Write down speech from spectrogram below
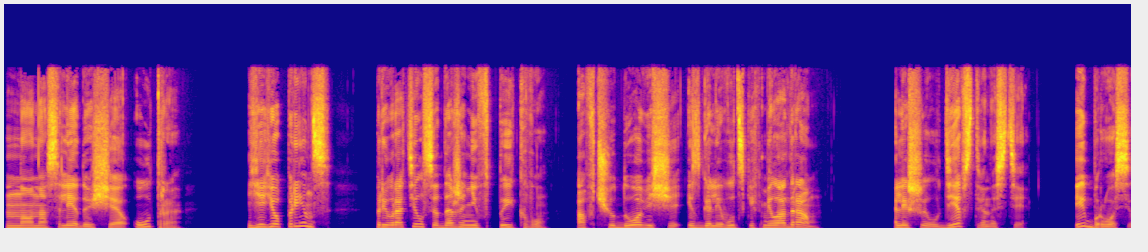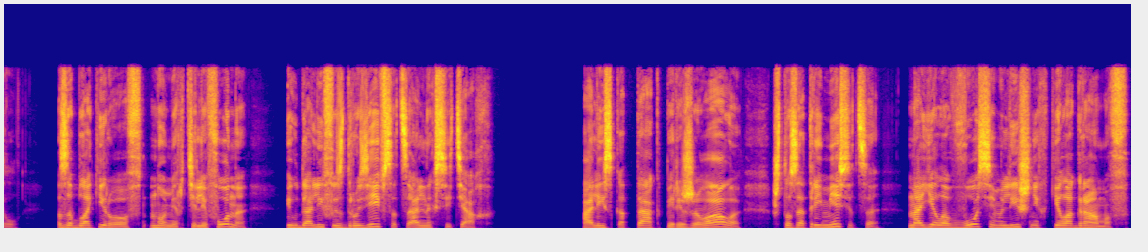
Но на следующее утро ее принц превратился даже не в тыкву, а в чудовище из голливудских мелодрам лишил девственности и бросил, заблокировав номер телефона и удалив из друзей в социальных сетях. Алиска так переживала, что за три месяца наела 8 лишних килограммов.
